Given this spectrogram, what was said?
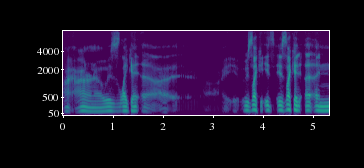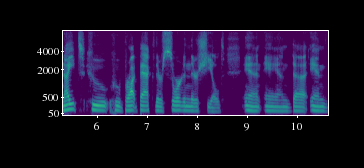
I, I don't know, it was like a. Uh, it was like it's, it's like a, a, knight who who brought back their sword and their shield and and uh and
